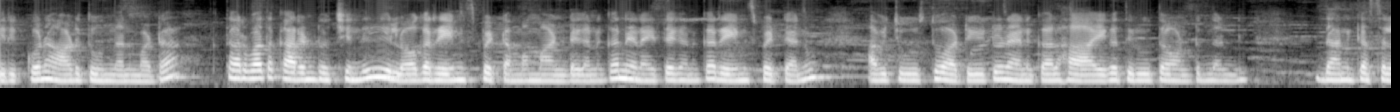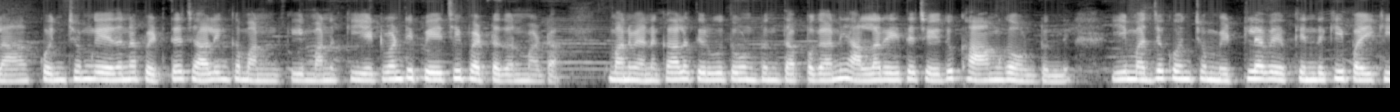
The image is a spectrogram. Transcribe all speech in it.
తిరుక్కొని ఆడుతుందనమాట తర్వాత కరెంట్ వచ్చింది. ఈలోగా రేమ్స్ పెట్టమ్మమ్మ అంటే కనుక నేనైతే కనుక రేమ్స్ పెట్టాను. అవి చూస్తూ అటు ఇటు వెనకాల హాయిగా తిరుగుతూ ఉంటుందండి. దానికి అసలు కొంచెంగా ఏదైనా పెడితే చాలు. ఇంకా మనకి మనకి ఎటువంటి పేచీ పెట్టదు అనమాట మనం వెనకాల తిరుగుతూ ఉంటుంది తప్ప కానీ అల్లరైతే చేయదు కామ్గా ఉంటుంది. ఈ మధ్య కొంచెం మెట్లు అవి కిందకి పైకి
